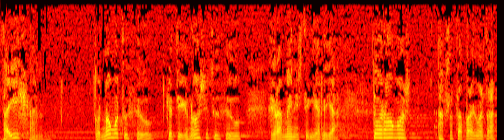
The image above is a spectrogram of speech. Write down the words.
θα είχαν το νόμο του Θεού και τη γνώση του Θεού γραμμένη στην καρδιά. Τώρα όμως αυτά τα πράγματα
